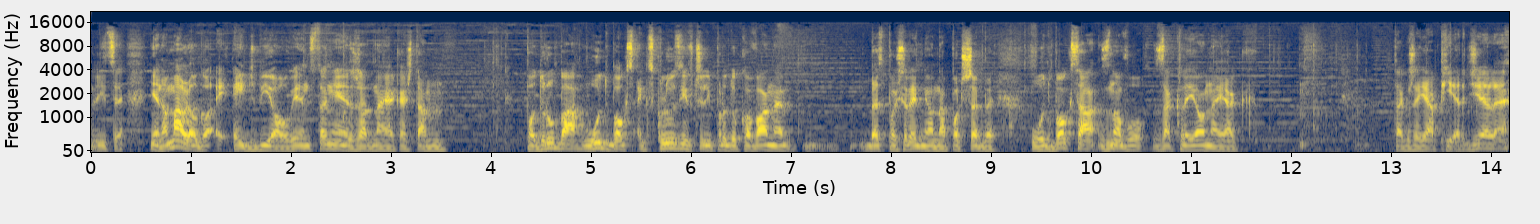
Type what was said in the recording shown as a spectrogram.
lice... Nie no, ma logo HBO, więc to nie jest żadna jakaś tam podruba. Woodbox Exclusive, czyli produkowane bezpośrednio na potrzeby Woodboxa. Znowu zaklejone jak... Także ja pierdzielę.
